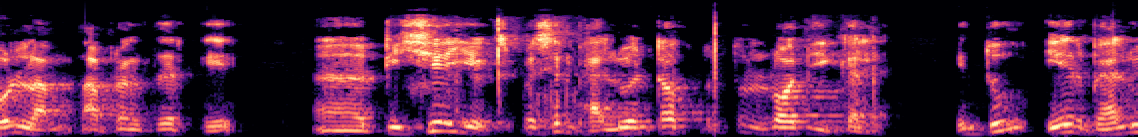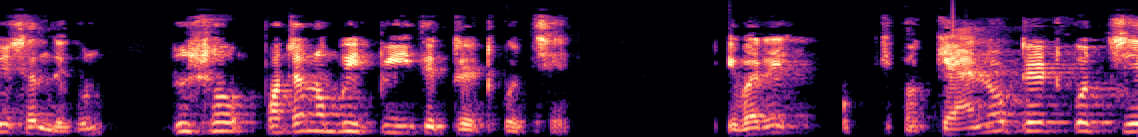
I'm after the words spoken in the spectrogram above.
বললাম আপনাদেরকে টিসিআই এক্সপ্রেসের ভ্যালুয়েশনটা অত্যন্ত লজিক্যাল কিন্তু এর ভ্যালুয়েশন দেখুন, দুশো পঁচানব্বই পিতে ট্রেড করছে। এবারে কেন ট্রেড করছে?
